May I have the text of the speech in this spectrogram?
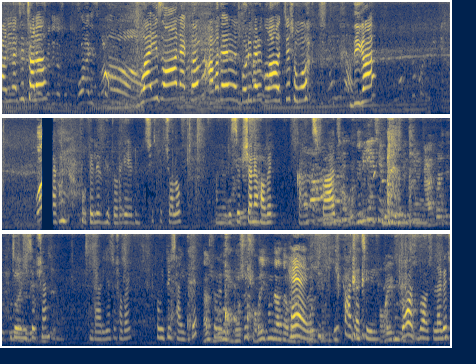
দাঁড়িয়ে আছে, চলো। গোয়া ইজ অন একদম। আমাদের গরিবের গোয়া হচ্ছে সম দীঘা। এখন হোটেলের ভেতরে ঢুকছি। তো চলো আমি রিসেপশনে হবে কাজ বাজ। যে রিসেপশন দাঁড়িয়ে আছে সবাই। ওই তুই সাইড দে বসে সবাই এখানে দাঁড়াতে হবে। হ্যাঁ কি কাজ আছে? বস বস লাগেজ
